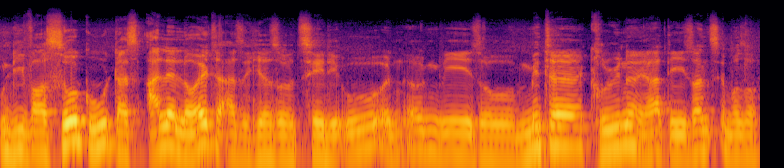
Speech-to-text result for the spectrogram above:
Und die war so gut, dass alle Leute, also hier so CDU und irgendwie so Mitte, Grüne, ja, die sonst immer so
